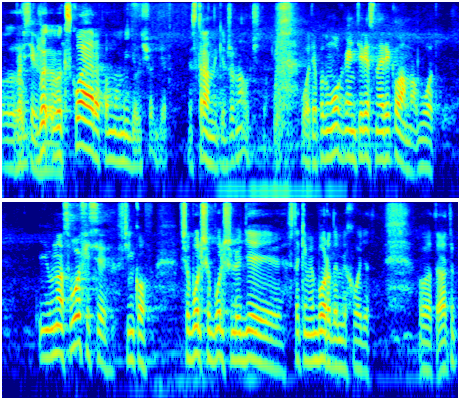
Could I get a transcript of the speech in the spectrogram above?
э, Во всех в, журналах. В Esquire, по-моему, видел еще где-то. Странный какие журнал читал. Вот, я подумал, о, какая интересная реклама. Вот. И у нас в офисе, в Тинькофф, все больше и больше людей с такими бородами ходят. Вот. А теп-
